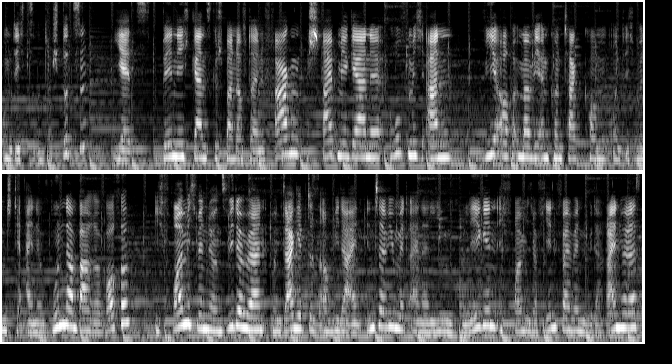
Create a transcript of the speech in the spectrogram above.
um dich zu unterstützen. Jetzt bin ich ganz gespannt auf deine Fragen. Schreib mir gerne, ruf mich an wie auch immer wir in Kontakt kommen und ich wünsche dir eine wunderbare Woche. Ich freue mich, wenn wir uns wieder hören und da gibt es auch wieder ein Interview mit einer lieben Kollegin. Ich freue mich auf jeden Fall, wenn du wieder reinhörst,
